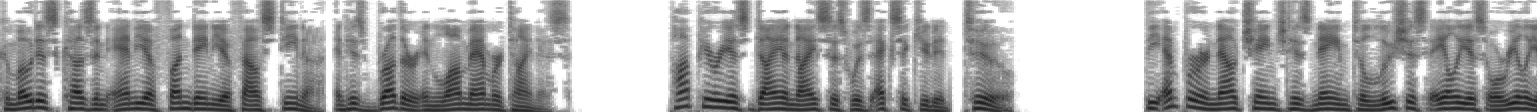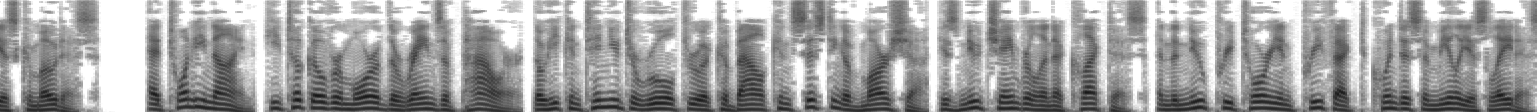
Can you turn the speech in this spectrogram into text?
Commodus' cousin Annia Fundania Faustina, and his brother-in-law Mamertinus. Papirius Dionysius was executed, too. The emperor now changed his name to Lucius Aelius Aurelius Commodus. At 29, he took over more of the reins of power, though he continued to rule through a cabal consisting of Marcia, his new chamberlain Eclectus, and the new praetorian prefect Quintus Aemilius Laetus.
